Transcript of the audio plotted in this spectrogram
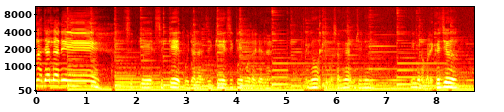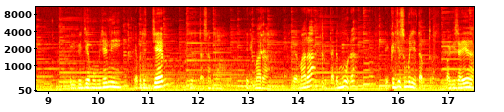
nak jalan ni. Sikit sikit pun jalan, sikit sikit pun nak jalan. Tengok teruk sangat macam ni. Ni pun nak balik kerja. Pergi kerja pun macam ni. Daripada jam dia tak sabar. Jadi marah. Dia marah, dia tak mood lah. Dia kerja semua dia tak betul. Bagi saya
